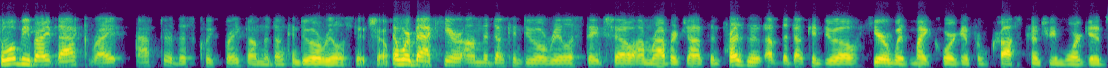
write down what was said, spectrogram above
So we'll be right back right after this quick break on the Duncan Duo Real Estate Show. And we're back here on the Duncan Duo Real Estate Show. I'm Robert Johnson, president of the Duncan Duo, here with Mike Corrigan from Cross Country Mortgage,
